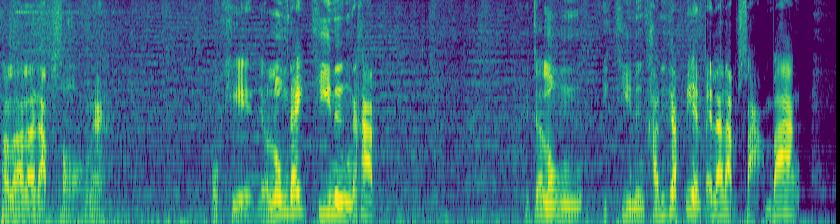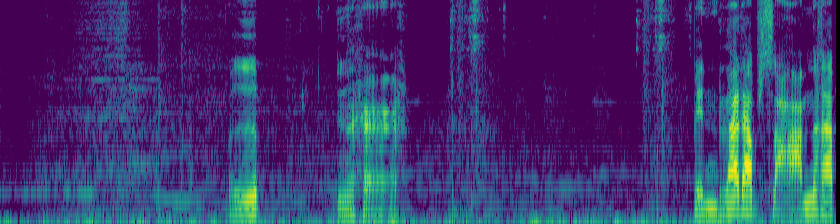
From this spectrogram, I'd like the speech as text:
สำหรับระดับ 2 นะ โอเค เดี๋ยวลงได้อีกทีหนึ่งนะครับ เดี๋ยวจะลงอีกทีหนึ่งคราวนี้จะเปลี่ยนไประดับ 3 บ้าง ปึ๊บเนื้อหา เป็นระดับ 3 นะครับ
